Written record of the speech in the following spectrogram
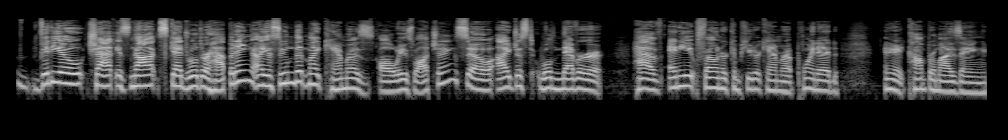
video chat is not scheduled or happening, I assume that my camera is always watching. So I just will never have any phone or computer camera pointed in a compromising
